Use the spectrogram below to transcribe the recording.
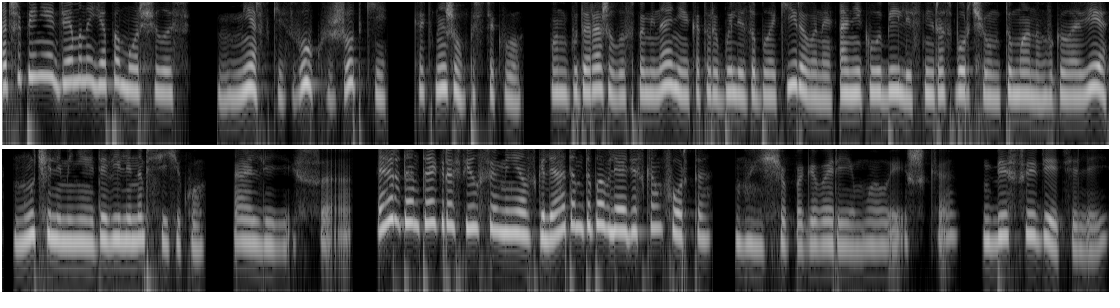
От шипения демона я поморщилась. Мерзкий звук, жуткий, как ножом по стеклу. Он будоражил воспоминания, которые были заблокированы, они клубились неразборчивым туманом в голове, мучили меня и давили на психику. «Алиса...» Эрдан Тегра впился в меня взглядом, добавляя дискомфорта. «Мы еще поговорим, малышка. Без свидетелей.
